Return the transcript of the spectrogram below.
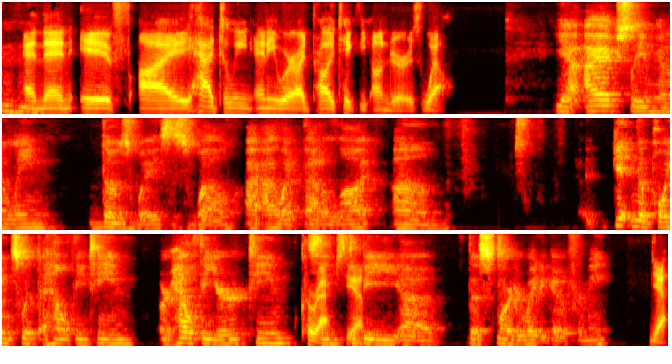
Mm-hmm. And then if I had to lean anywhere, I'd probably take the under as well. Yeah, I actually am going to lean those ways as well. I, I like that a lot. Um, getting the points with the healthy team or healthier team Correct, seems yeah. to be uh, the smarter way to go for me. Yeah.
